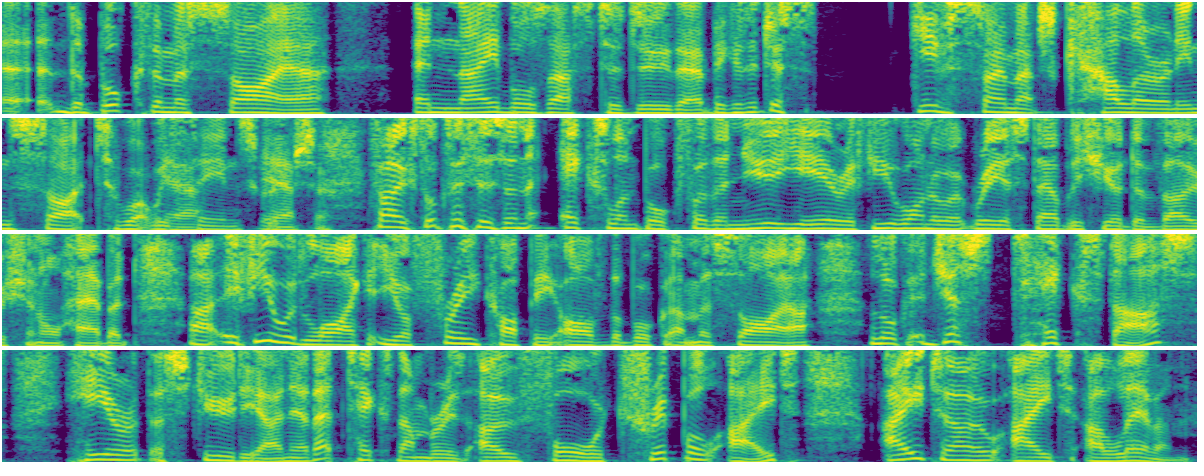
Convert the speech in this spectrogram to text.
uh, the book, The Messiah, enables us to do that because it just gives so much color and insight to what we Yeah, see in Scripture. yeah. Folks, look, this is an excellent book for the new year if you want to re-establish your devotional habit. Uh, if you would like your free copy of the book uh, Messiah, look, just text us here at the studio. Now, that text number is 04 888 80811.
